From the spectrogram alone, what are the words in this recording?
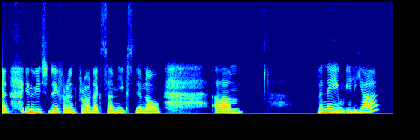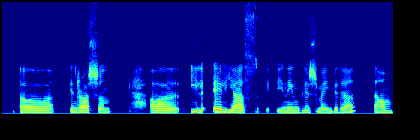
in which different products are mixed you know um, the name ilya uh, in russian uh, Il, Elias in english maybe yeah? um,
